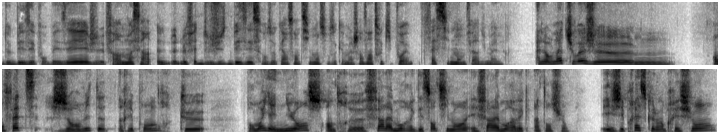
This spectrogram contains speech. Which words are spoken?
de baiser pour baiser. Enfin, moi, c'est le fait de juste baiser sans aucun sentiment, sans aucun machin, c'est un truc qui pourrait facilement me faire du mal. Alors là, tu vois, je, en fait, j'ai envie de répondre que pour moi, il y a une nuance entre faire l'amour avec des sentiments et faire l'amour avec intention. Et j'ai presque l'impression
